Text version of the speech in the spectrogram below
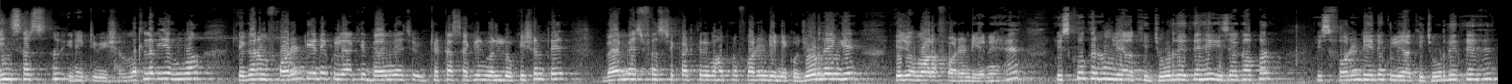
इंसर्शनल इनएक्टिवेशन मतलब ये हुआ कि अगर हम फॉरेन डीएनए को लेकर बैमेज टेट्रासाइक्लिन वाली लोकेशन पे बैमेज फ़र्स्ट कट करके वहाँ पर फॉरेन डीएनए को जोड़ देंगे। ये जो हमारा फॉरेन डीएनए है, इसको अगर हम ले आके जोड़ देते हैं, इस जगह पर, इस फॉरेन डीएनए को ले आके जोड़ देते हैं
